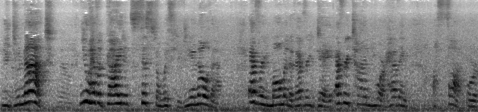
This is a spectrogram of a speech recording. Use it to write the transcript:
You do not. No. You have a guidance system with you. Do you know that? Every moment of every day, every time you are having a thought or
